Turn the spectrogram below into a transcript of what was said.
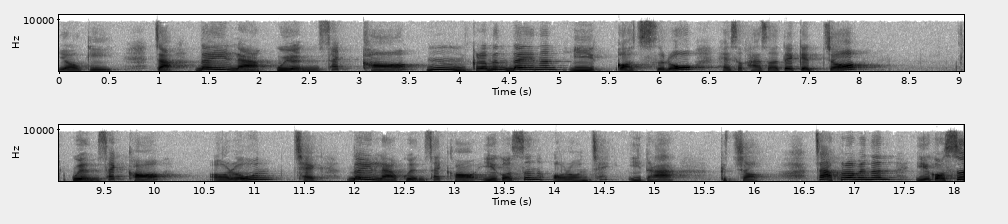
여기. 자, đây là quyển sách khó. 음, 그러면 day는 이것으로 해석해서 되겠죠? Quyển sách khó, 어려운 책. đây là quyển sách khó. 이것은 어려운 책이다. 그쵸? 자, 그러면은 이것은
